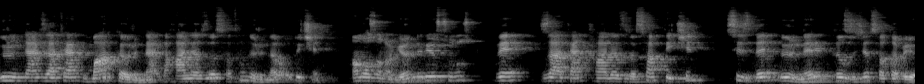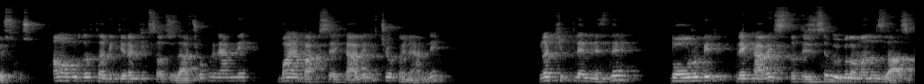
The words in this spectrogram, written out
Ürünler zaten marka ürünler ve halihazırda satan ürünler olduğu için Amazon'a gönderiyorsunuz ve zaten halihazırda sattığı için siz de ürünleri hızlıca satabiliyorsunuz. Ama burada tabii ki rakip satıcılar çok önemli. Buy box rekabeti çok önemli. Rakiplerinizle doğru bir rekabet stratejisi uygulamanız lazım.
